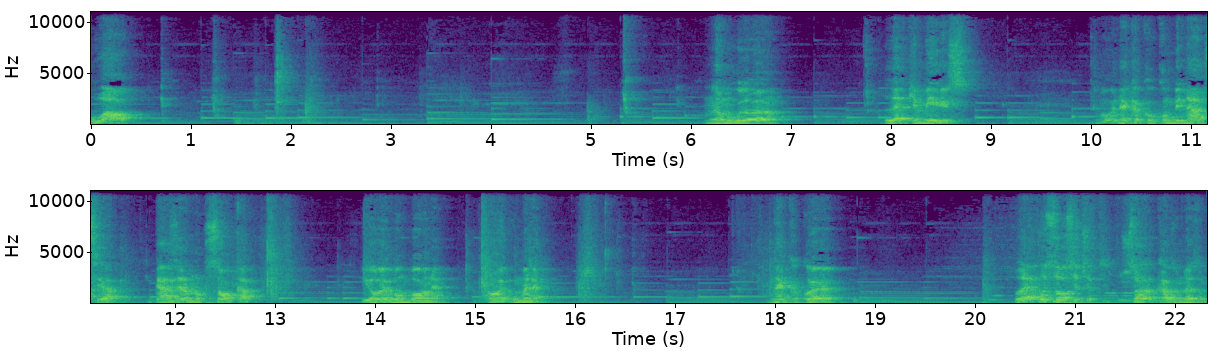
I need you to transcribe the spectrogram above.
Wow. Ne mogu da verujem. Lep je miris. Ovo je nekako kombinacija gaziranog soka i ove bombone, ove gumene. Nekako je... Lepo se osjećati. Šta da kažem, ne znam.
